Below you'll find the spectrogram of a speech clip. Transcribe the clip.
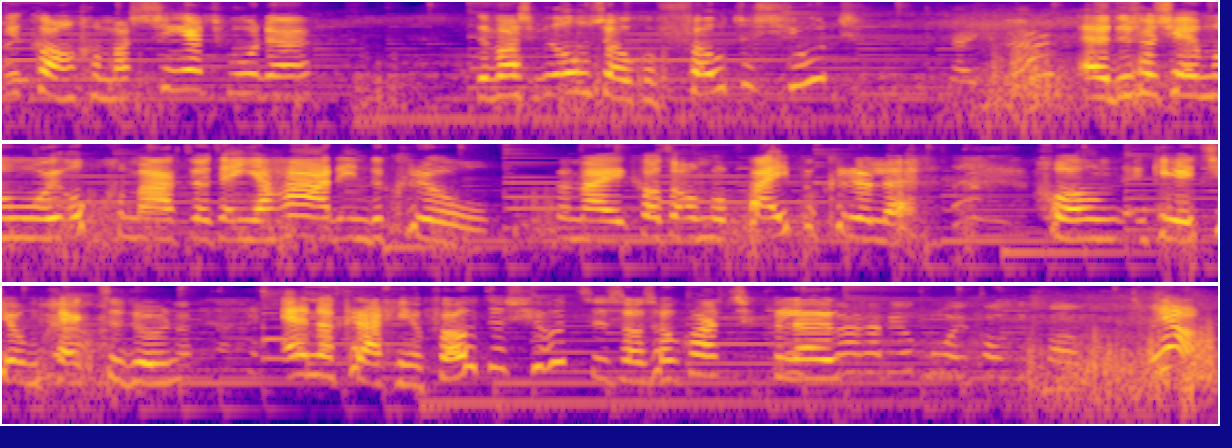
Je kan gemasseerd worden. Er was bij ons ook een fotoshoot. Kijk uh, dus als je helemaal mooi opgemaakt werd en je haar in de krul. Bij mij, ik had allemaal pijpenkrullen. Gewoon een keertje om gek te doen. En dan krijg je een fotoshoot, dus dat is ook hartstikke leuk. Daar heb je ook mooie foto's van. Ja,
